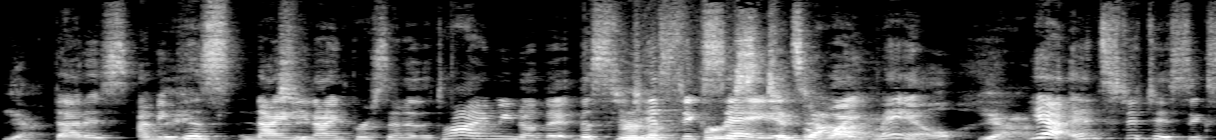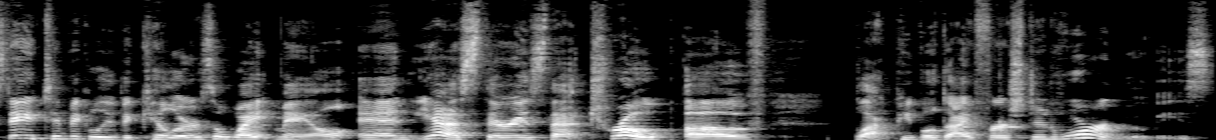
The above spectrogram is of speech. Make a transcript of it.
Yeah. That is, I mean, because ninety nine percent of the time, you know, the, the They're the statistics say to it's a white male. Yeah. Yeah, and statistics say typically the killer is a white male, and yes, there is that trope of black people die first in horror movies.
